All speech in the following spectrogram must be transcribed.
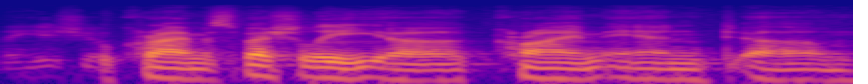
the issue of crime, especially uh, crime and um,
